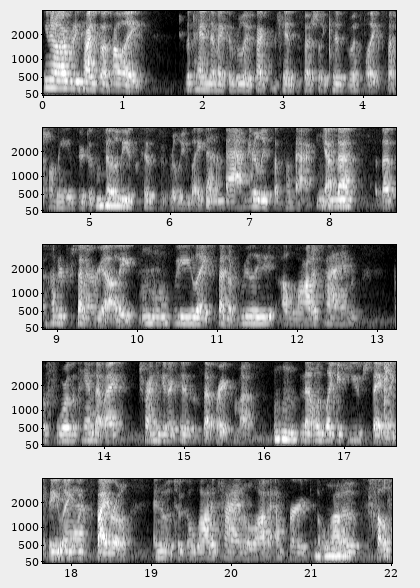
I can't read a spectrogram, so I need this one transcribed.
you know, everybody talks about how like the pandemic has really affected kids, especially kids with like special needs or disabilities, because it really like Set them back. really set them back. Yeah, Mhm. that's that's 100% our reality. hmm We like spent a really a lot of time before the pandemic trying to get our kids to separate from us, hmm and that was like a huge thing. Like they like Yeah. would spiral. And it took a lot of time, a lot of effort, a lot Mhm. of help.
